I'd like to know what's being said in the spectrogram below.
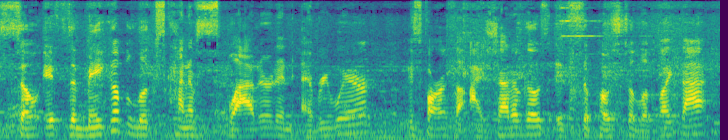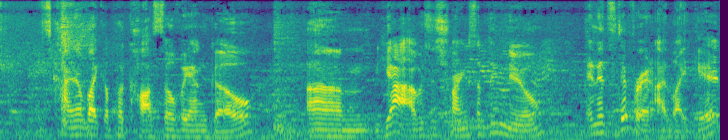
So if the makeup looks kind of splattered and everywhere, as far as the eyeshadow goes, it's supposed to look like that. It's kind of like a Picasso Van Gogh. Um, yeah, I was just trying something new, and it's different. I like it.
